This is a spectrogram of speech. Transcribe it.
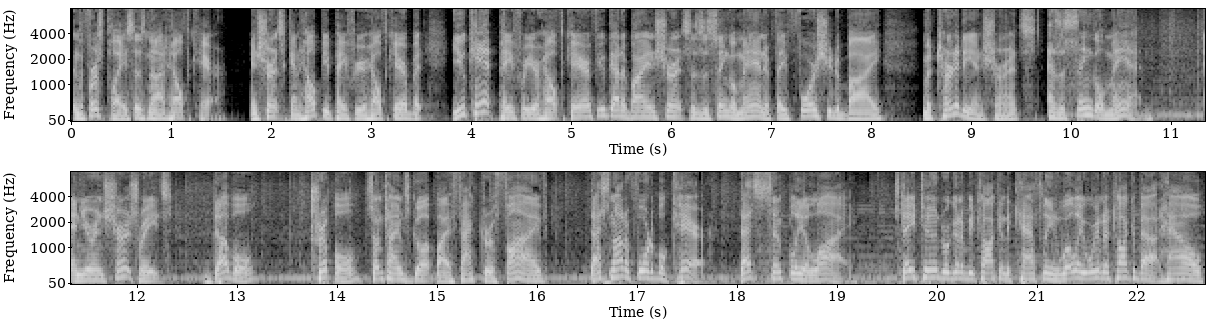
in the first place, is not health care. Insurance can help you pay for your health care, but you can't pay for your health care if you've got to buy insurance as a single man, if they force you to buy maternity insurance as a single man, and your insurance rates double triple, sometimes go up by a factor of five, that's not affordable care. That's simply a lie. Stay tuned. We're going to be talking to Kathleen Willey. We're going to talk about how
